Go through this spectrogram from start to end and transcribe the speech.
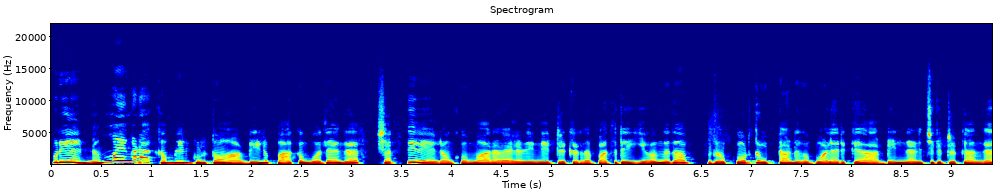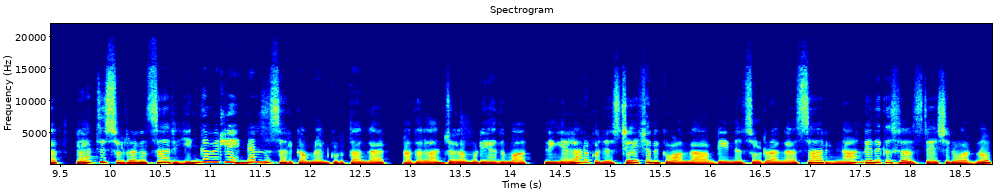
புரிய நம்ம எங்கடா கம்ப்ளைண்ட் கொடுத்தோம்? அப்படின்னு பார்க்கும்போது அங்க சக்தி வேலும் குமாரவேலும் நின்னுட்டு இருக்கிறத பார்த்துட்டு இவங்க தான் ஏதோ கோர்த்து விட்டானுங்க போல இருக்கு அப்படின்னு நினைச்சுக்கிட்டு இருக்காங்க. ராஜி சொல்றாங்க சார் எங்க வீட்ல என்னென்ன சார் கம்ப்ளைண்ட் கொடுத்தாங்க? அதெல்லாம் சொல்ல முடியாதுமா. நீங்க எல்லாரும் கொஞ்சம் ஸ்டேஷனுக்கு வாங்க அப்படின்னு சொல்றாங்க. சார் நாங்க எதுக்கு சார் ஸ்டேஷன் வரணும்?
